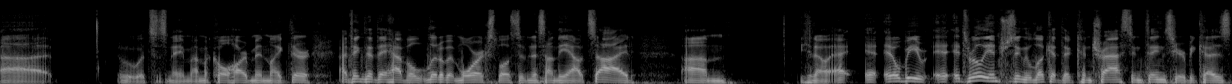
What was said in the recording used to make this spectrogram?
Uh, ooh, what's his name? Uh, Mecole Hardman. Like they're, I think that they have a little bit more explosiveness on the outside. Um, you know, it, it'll be. It, it's really interesting to look at the contrasting things here because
